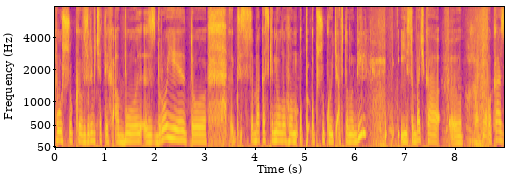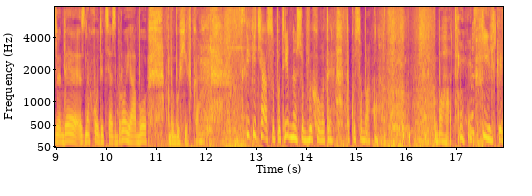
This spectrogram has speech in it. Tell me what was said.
пошук взривчатих або зброї, то собака з кінологом обшукують автомобіль, і собачка е, показує, де знаходиться зброя або вибухівка. Скільки часу потрібно, щоб виховати таку собаку? Багато. Наскільки?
